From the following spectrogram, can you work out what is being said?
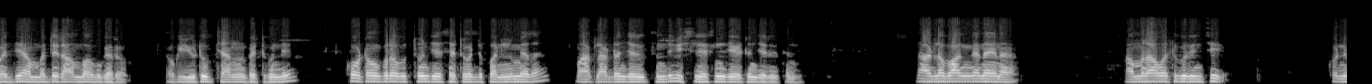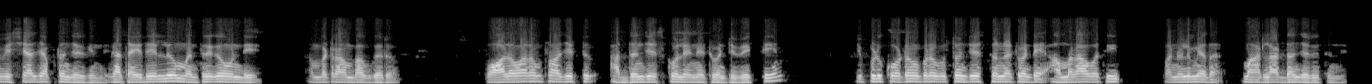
మధ్య అంబటి రాంబాబు గారు ఒక యూట్యూబ్ ఛానల్ పెట్టుకుని కూటమి ప్రభుత్వం చేసేటువంటి పనుల మీద మాట్లాడడం జరుగుతుంది విశ్లేషణ చేయడం జరుగుతుంది. దాంట్లో భాగంగానే ఆయన అమరావతి గురించి కొన్ని విషయాలు చెప్పడం జరిగింది. గత ఐదేళ్ళు మంత్రిగా ఉండి అంబటి రాంబాబు గారు పోలవరం ప్రాజెక్టు అర్థం చేసుకోలేనటువంటి వ్యక్తి ఇప్పుడు కూటమి ప్రభుత్వం చేస్తున్నటువంటి అమరావతి పనుల మీద మాట్లాడడం జరుగుతుంది.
